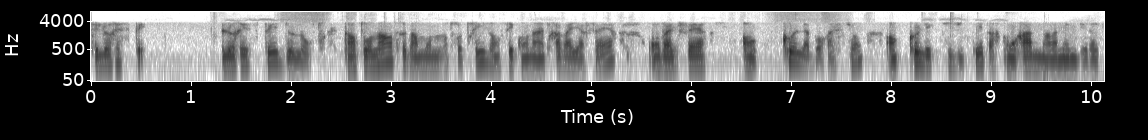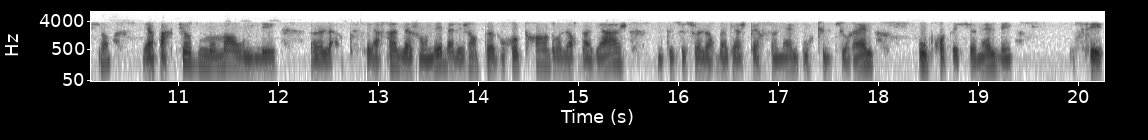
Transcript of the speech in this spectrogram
C'est le respect. Le respect de l'autre. Quand on entre dans mon entreprise, on sait qu'on a un travail à faire. On va le faire en collaboration, en collectivité, parce qu'on rame dans la même direction. Et à partir du moment où il est, euh, c'est la fin de la journée, ben, les gens peuvent reprendre leur bagage, que ce soit leur bagage personnel ou culturel ou professionnel, mais c'est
